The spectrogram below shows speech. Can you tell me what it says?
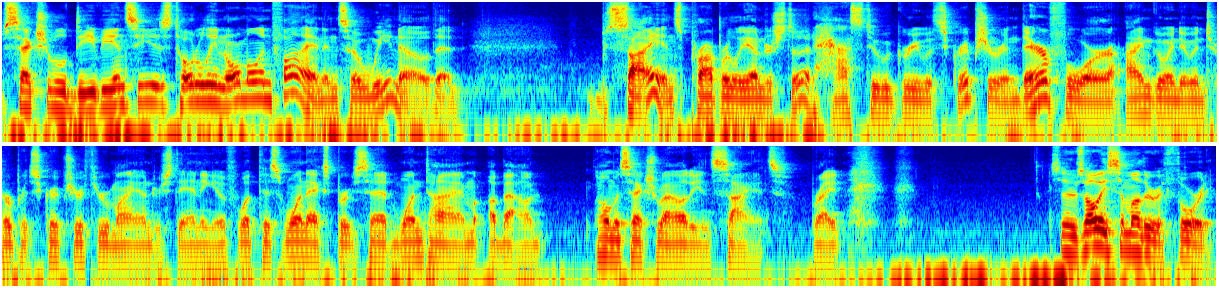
sexual deviancy is totally normal and fine. And so we know that science properly understood has to agree with scripture and therefore i'm going to interpret scripture through my understanding of what this one expert said one time about homosexuality and science right so there's always some other authority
